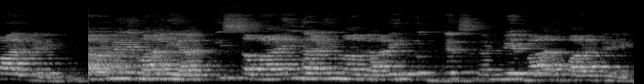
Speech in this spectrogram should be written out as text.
पार करेगी। अब मैंने मान लिया कि सवारी गाड़ी मालगाड़ी को दस घंटे बाद पार करेगी।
